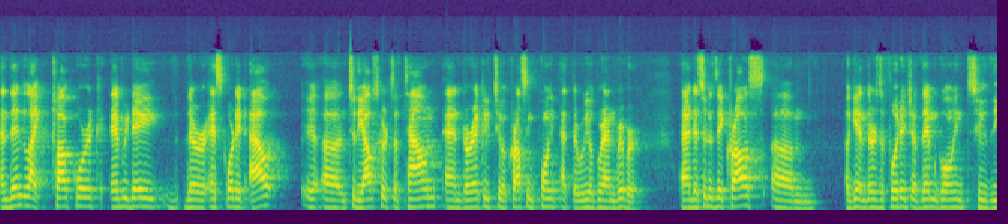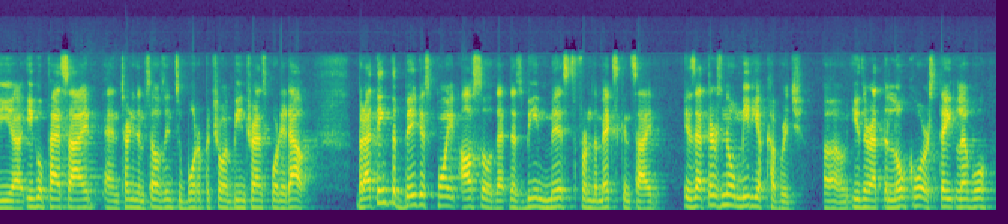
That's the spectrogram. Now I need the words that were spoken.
And then, like clockwork, every day they're escorted out uh, to the outskirts of town and directly to a crossing point at the Rio Grande River. And as soon as they cross, um, again, there's a footage of them going to the uh, Eagle Pass side and turning themselves into Border Patrol and being transported out. But I think the biggest point also that, that's being missed from the Mexican side is that there's no media coverage, uh, either at the local or state level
